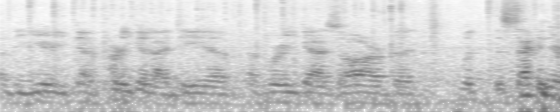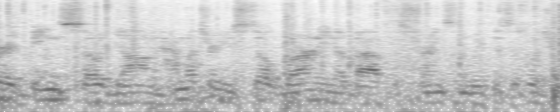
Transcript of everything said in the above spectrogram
of the year, you've got a pretty good idea of of where you guys are, but with the secondary being so young, how much are you still learning about the strengths and weaknesses, what you,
